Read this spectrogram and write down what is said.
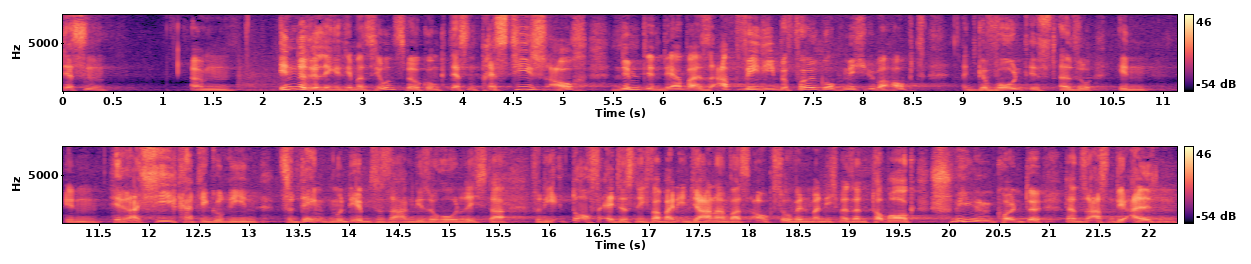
dessen ähm, innere Legitimationswirkung, dessen Prestige auch, nimmt in der Weise ab, wie die Bevölkerung nicht überhaupt gewohnt ist, also in in Hierarchiekategorien zu denken und eben zu sagen, diese hohen Richter, so die Dorfältesten, ich war bei den Indianern war es auch so, wenn man nicht mehr seinen Tomahawk schwingen konnte, dann saßen die Alten,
